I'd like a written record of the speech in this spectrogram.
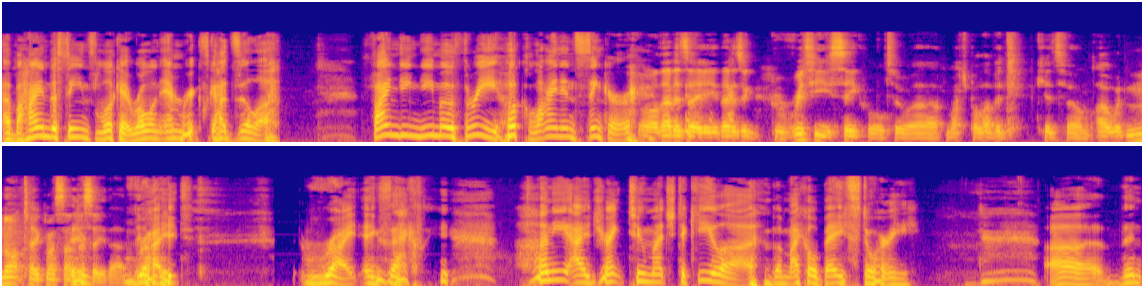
A behind the scenes look at Roland Emmerich's Godzilla. Finding Nemo 3, hook, line, and sinker. well, that is a that is a gritty sequel to a much beloved kids film. I would not take my son to see that. Right. Right, exactly. Honey, I drank too much tequila. The Michael Bay story. Uh, the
